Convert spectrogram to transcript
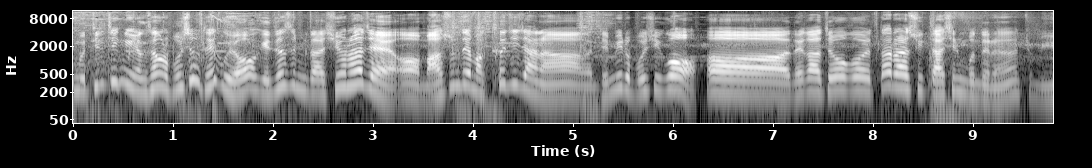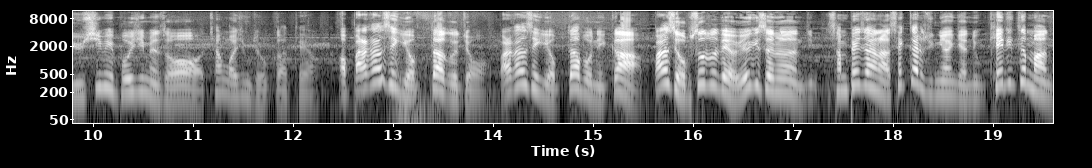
뭐 딜찍누 영상으로 보셔도 되고요. 괜찮습니다. 시원하제 어 마순대 막 터지잖아. 재미로 보시고 어 내가 저거 따라할 수 있다 하시는 분들은 좀 유심히 보시면서 참고하시면 좋을 것 같아요. 어 빨간색이 없다 그죠? 빨간색이 없다 보니까 빨간색 없어도 돼요. 여기서는 3페잖아. 색깔이 중요한 게 아니고 캐릭터만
